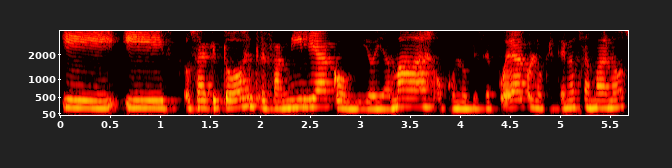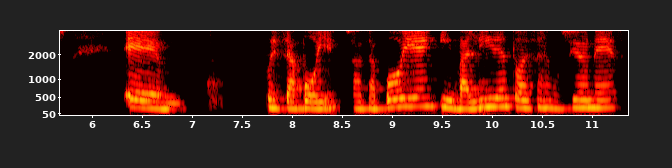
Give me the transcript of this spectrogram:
y, y, o sea, que todos entre familia, con videollamadas o con lo que se pueda, con lo que esté en nuestras manos, eh, pues se apoyen, o sea, se apoyen y validen todas esas emociones.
